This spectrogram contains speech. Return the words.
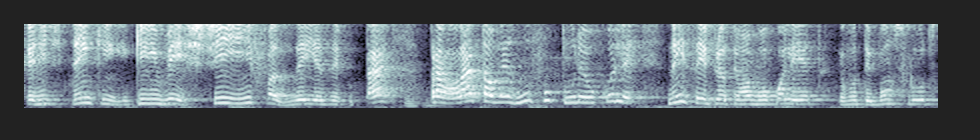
que a gente tem que, que investir e fazer e executar uhum. para lá talvez no futuro eu colher. Nem sempre eu tenho uma boa colheita, eu vou ter bons frutos,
